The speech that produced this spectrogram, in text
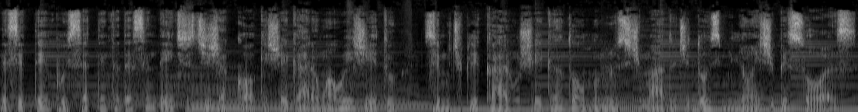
Nesse tempo, os setenta descendentes de Jacó que chegaram ao Egito se multiplicaram, chegando ao número estimado de dois milhões de pessoas.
